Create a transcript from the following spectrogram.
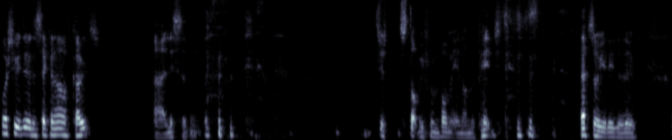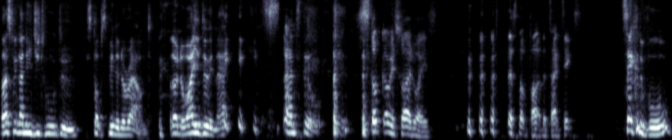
what should we do in the second half coach uh listen just stop me from vomiting on the pitch that's all you need to do First thing I need you to all do stop spinning around. I don't know why you're doing that. Stand still. stop going sideways that's not part of the tactics Second of all,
